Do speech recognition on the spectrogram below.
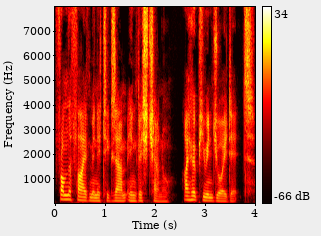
from the 5 Minute Exam English channel. I hope you enjoyed it.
